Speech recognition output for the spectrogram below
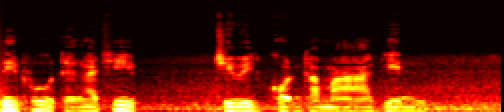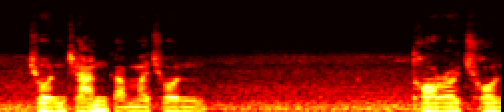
นี่พูดถึงอาชีพชีวิตคนทำมาหากิน ชนชั้นกรรมชน ทรชน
